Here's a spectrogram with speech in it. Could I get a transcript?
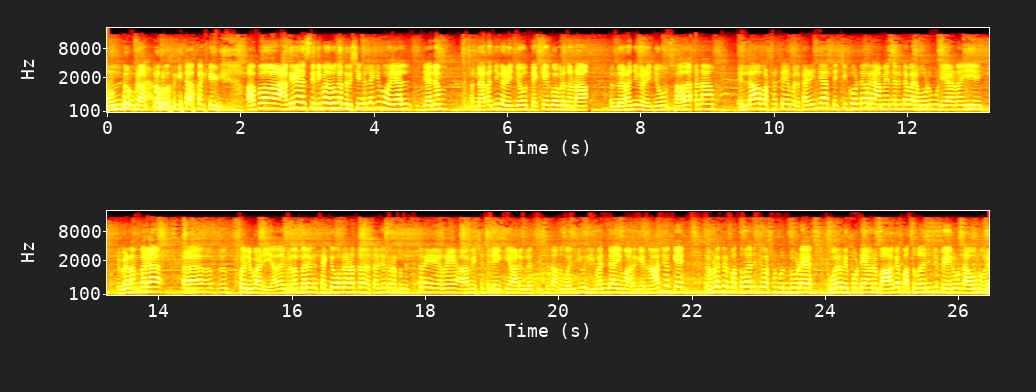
മുണ്ടും ഷർട്ടും ഒക്കെ. അപ്പോൾ അങ്ങനെയാണ് സ്ഥിതി. ഇപ്പോൾ നമുക്ക് ആ ദൃശ്യങ്ങളിലേക്ക് പോയാൽ ജനം നിറഞ്ഞു കഴിഞ്ഞു തെക്കേ ഗോപുരനട നിറഞ്ഞു കഴിഞ്ഞു. സാധാരണ എല്ലാ വർഷത്തെയും കഴിഞ്ഞ തെച്ചിക്കോട്ടവ് രാമേന്ദ്രന്റെ വരവോടുകൂടിയാണ് ഈ വിളംബര പരിപാടി അതായത് വിളംബര തെക്കേ ഗോപുരനട തള്ളി തുറക്കുന്ന ഇത്രയേറെ ആവേശത്തിലേക്ക് ആളുകൾ എത്തിച്ചത്. അത് വലിയൊരു ഇവന്റായി മാറുകയായിരുന്നു. ആദ്യമൊക്കെ നമ്മളൊക്കെ ഒരു പത്ത് പതിനഞ്ച് വർഷം മുൻപ് ഇവിടെ പൂരം റിപ്പോർട്ട് ചെയ്യാൻ ഒരു ഭാഗം പത്ത് പതിനഞ്ച് പേരും ഉണ്ടാവും ഒരു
